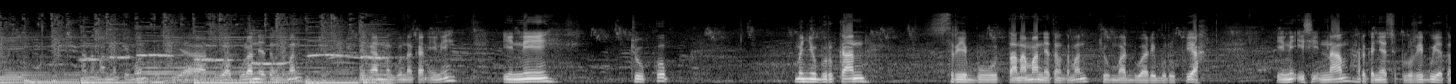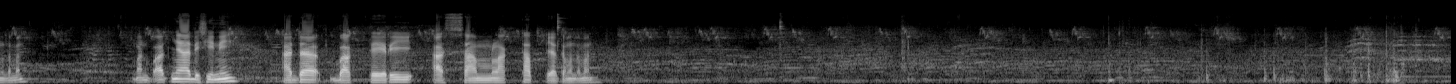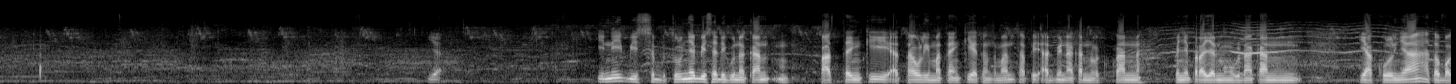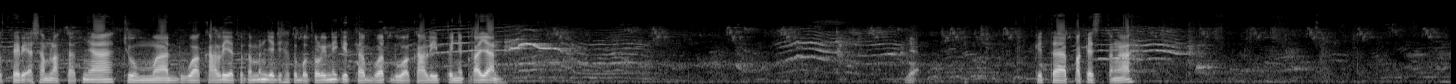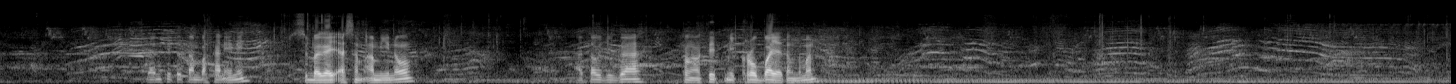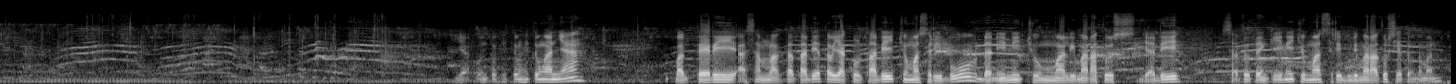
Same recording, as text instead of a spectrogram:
tanaman mentimun usia dua bulan ya teman-teman dengan menggunakan ini. Ini cukup menyuburkan 1000 tanaman ya teman-teman cuma 2000 rupiah. Ini isi 6 harganya 10.000 ya teman-teman. Manfaatnya di sini ada bakteri asam laktat ya teman-teman ini bisa sebetulnya bisa digunakan 4 tangki atau 5 tangki ya teman-teman. Tapi admin akan melakukan penyepraian menggunakan yakulnya atau bakteri asam laktatnya cuma dua kali ya teman-teman. Jadi satu botol ini kita buat dua kali penyepraian ya. Kita pakai setengah. Dan kita tambahkan ini sebagai asam amino atau juga pengaktif mikroba ya teman-teman. Ya untuk hitung-hitungannya bakteri asam laktat tadi atau Yakult tadi cuma 1000 dan ini cuma 500 jadi satu tangki ini cuma 1500 ya teman-teman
